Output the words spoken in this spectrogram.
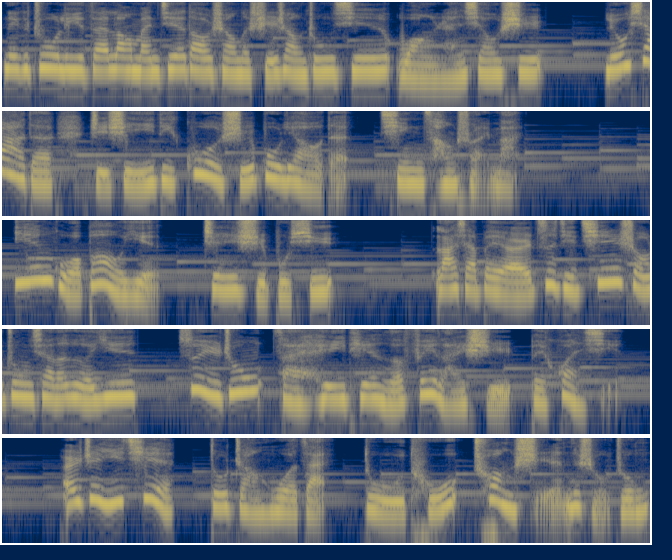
那个伫立在浪漫街道上的时尚中心惘然消失，留下的只是一地过时布料的清仓甩卖。因果报应，真实不虚。拉夏贝尔自己亲手种下的恶因，最终在黑天鹅飞来时被唤醒，而这一切都掌握在赌徒创始人的手中。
